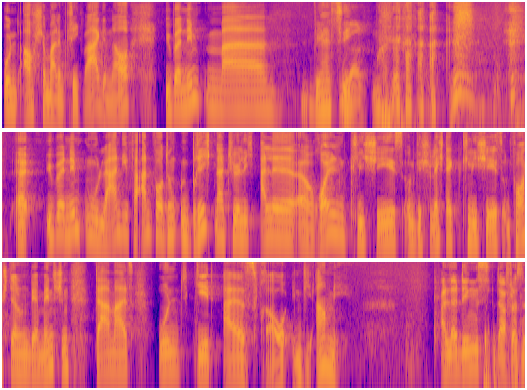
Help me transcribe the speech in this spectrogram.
Und auch schon mal im Krieg war, genau. Übernimmt mal... Wie heißt sie? äh, übernimmt Mulan die Verantwortung und bricht natürlich alle äh, Rollenklischees und Geschlechterklischees und Vorstellungen der Menschen damals und geht als Frau in die Armee. Allerdings darf, das,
